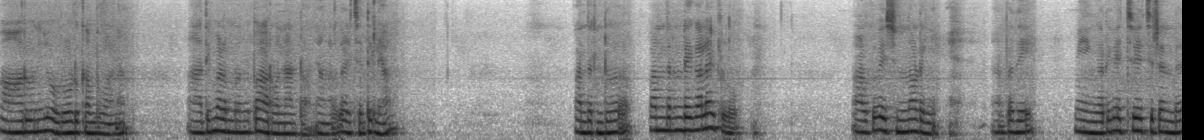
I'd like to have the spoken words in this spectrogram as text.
പാറുവിന് ചോറ് കൊടുക്കാൻ പോവാണ്. ആദ്യം വിളമ്പുന്നത് പാറുവിനാണ് കേട്ടോ ഞങ്ങൾ കഴിച്ചിട്ടില്ല. പന്ത്രണ്ട് പന്ത്രണ്ടേ കാലമായിട്ടുള്ളൂ ആൾക്ക് വിശന്ന് തുടങ്ങി. അപ്പോൾ അതേ മീൻകറി വെച്ച് വെച്ചിട്ടുണ്ട്.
